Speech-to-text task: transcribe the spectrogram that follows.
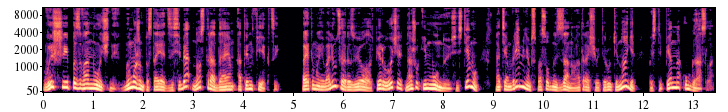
высшие позвоночные. Мы можем постоять за себя, но страдаем от инфекций. Поэтому эволюция развивала в первую очередь нашу иммунную систему, а тем временем способность заново отращивать руки-ноги постепенно угасла.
